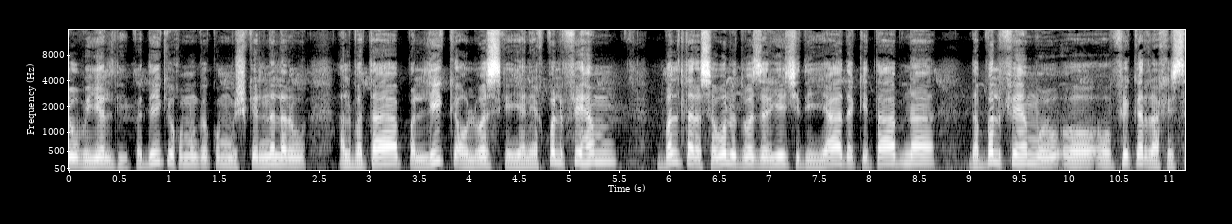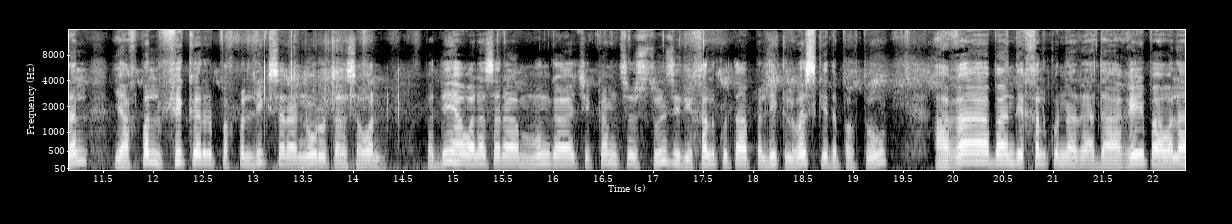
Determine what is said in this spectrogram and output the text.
یو ویل دي په دې کې خو موږ کوم مشکل نه لرو البته په لیک او لوست کې یعنی خپل فهم بل ته رسولو دوه ذریعې چې دي یا د کتاب نه د بل فهم او فکر راخیستل یا خپل فکر په خپل لیک سره نورو ته رسول په دې حواله سره مونږ چې کم څه ستونزې دي خلکو ته په لیک لوست کې د پښتو هغه باندې خلکو نه د هغې په حواله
